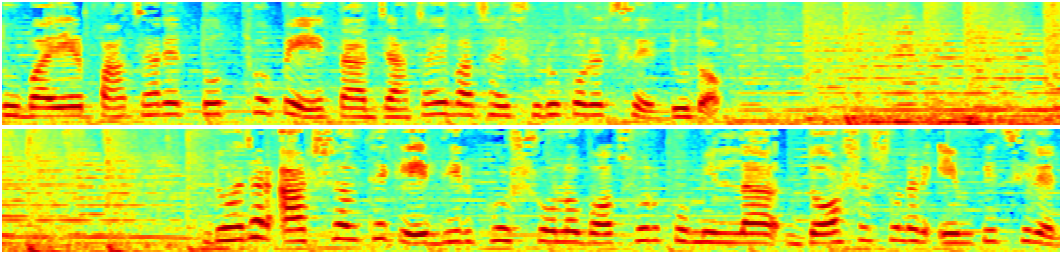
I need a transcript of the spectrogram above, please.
দুবাইয়ের পাচারের তথ্য পেয়ে তা যাচাই বাছাই শুরু করেছে দুদক। দু হাজার আট সাল থেকে দীর্ঘ ষোলো বছর কুমিল্লা দশ আসনের এমপি ছিলেন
